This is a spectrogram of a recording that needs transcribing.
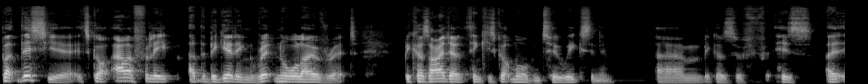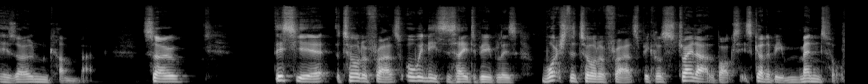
But this year, it's got Alaphilippe at the beginning written all over it because I don't think he's got more than two weeks in him um, because of his uh, his own comeback. So this year, the Tour de France, all we need to say to people is watch the Tour de France because straight out of the box, it's going to be mental.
